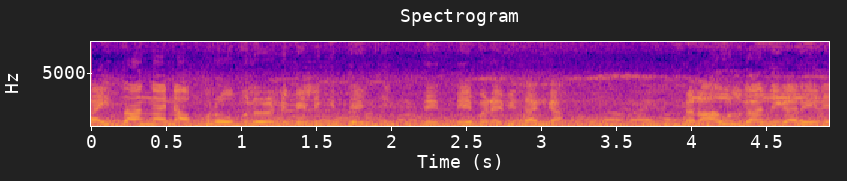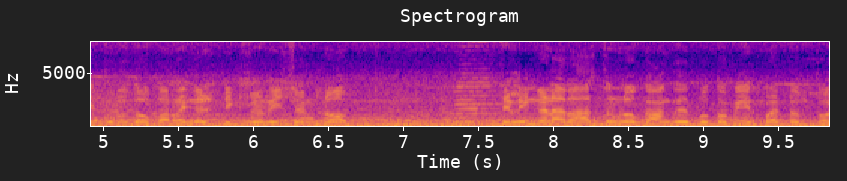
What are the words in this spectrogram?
రైతాంగాన్ని అప్పుల ఊపుల నుండి వెలికి తెచ్చి తేబడే విధంగా. రాహుల్ గాంధీ గారు ఏదైతున్నదో వరంగల్ డిక్లరేషన్లో తెలంగాణ రాష్ట్రంలో కాంగ్రెస్ ప్రభుత్వం ఏర్పడటంతో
